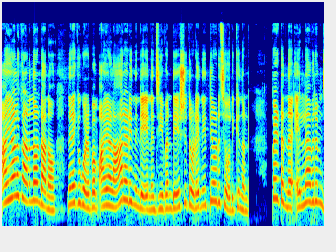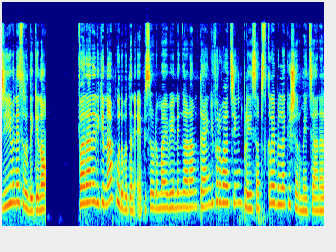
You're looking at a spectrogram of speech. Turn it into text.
അയാൾ കാണുന്നോണ്ടാണോ? നിനക്ക് കുഴപ്പം. അയാൾ ആരടി നിന്റെ എന്ന് ജീവൻ ദേഷ്യത്തോടെ നിത്യയോട് ചോദിക്കുന്നുണ്ട്. പെട്ടെന്ന് എല്ലാവരും ജീവനെ ശ്രദ്ധിക്കുന്നു. വരാനിരിക്കുന്ന പുതുപുത്തൻ എപ്പിസോഡുമായി വീണ്ടും കാണാം. Thank for watching please subscribe like share channel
